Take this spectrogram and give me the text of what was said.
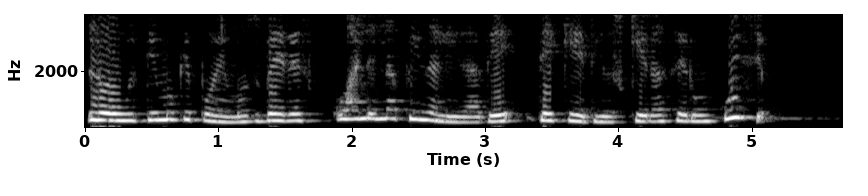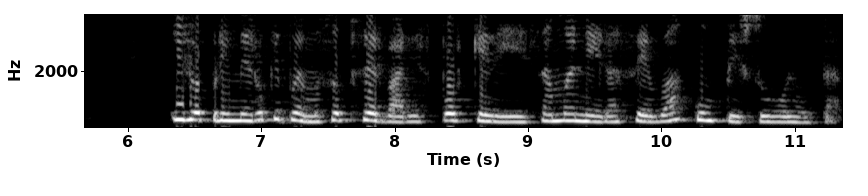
Lo último que podemos ver es cuál es la finalidad de, de que Dios quiera hacer un juicio. Y lo primero que podemos observar es porque de esa manera se va a cumplir su voluntad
